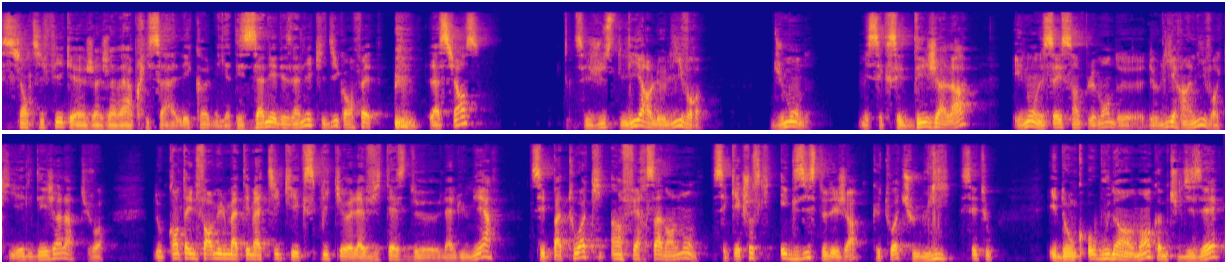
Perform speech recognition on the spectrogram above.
scientifique, euh, j'avais appris ça à l'école, mais il y a des années et des années qui dit qu'en fait, la science, c'est juste lire le livre du monde. Mais c'est que c'est déjà là, et nous on essaye simplement de, de lire un livre qui est déjà là, tu vois. Donc quand tu as une formule mathématique qui explique euh, la vitesse de la lumière, c'est pas toi qui infère ça dans le monde, c'est quelque chose qui existe déjà, que toi tu lis, c'est tout. Et donc, au bout d'un moment, comme tu disais,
